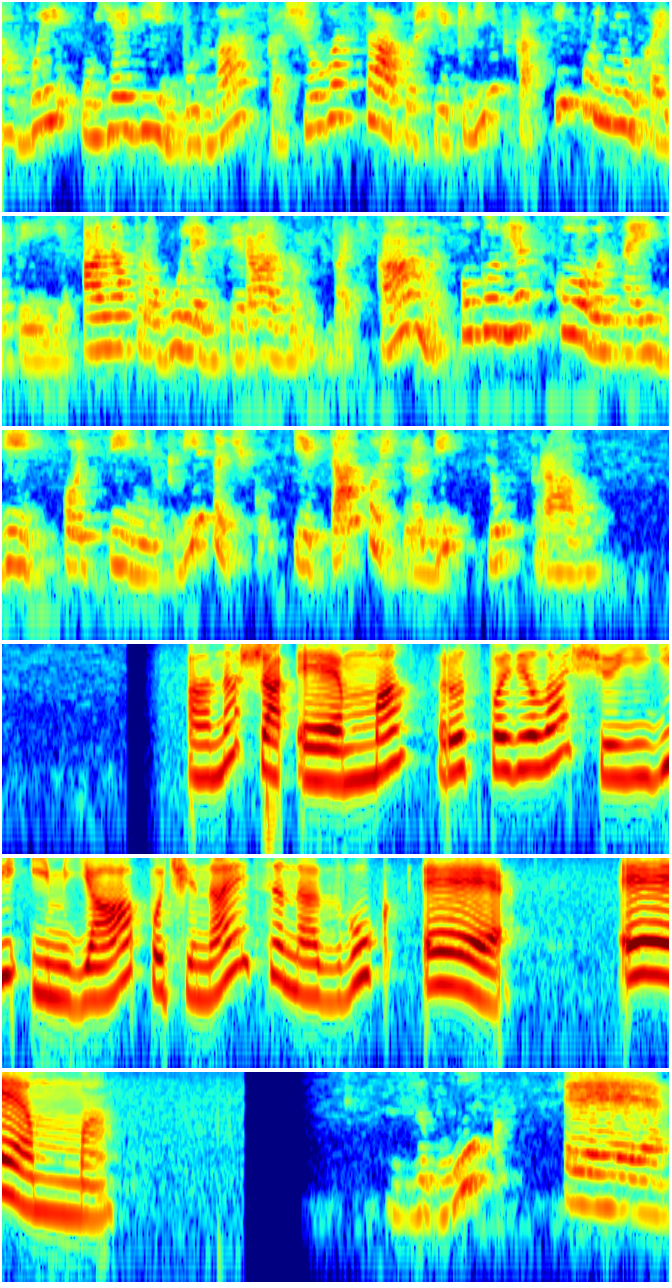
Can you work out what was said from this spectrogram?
А ви уявіть, будь ласка, що у вас також є квітка і понюхайте її. А на прогулянці разом з батьками обов'язково знайдіть осінню квіточку і також зробіть цю вправу. А наша Емма розповіла, що її ім'я починається на звук Е. Емма. Звук Е.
